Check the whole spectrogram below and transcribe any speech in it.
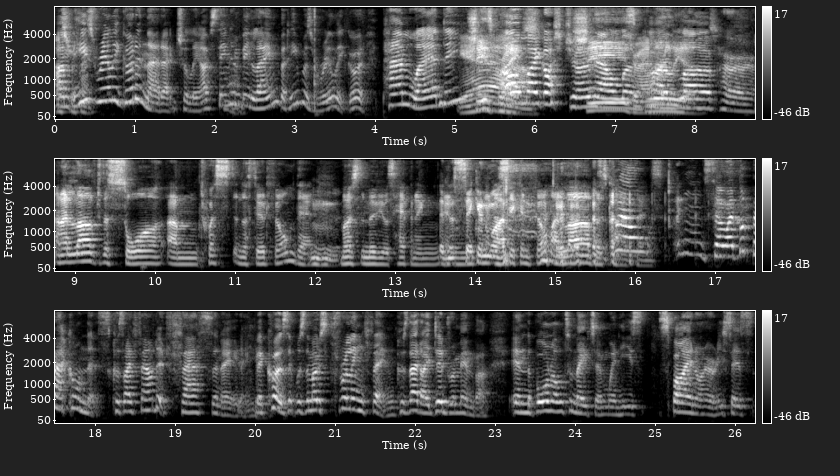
Um, Strathairn. he's really good in that, actually. I've seen him be lame, but he was really good. Pam Landy. Yeah. She's great. Oh my gosh, Joan She's Allen. I love her. And I loved the Saw um, twist in the third film that most of the movie was happening In the second in one. The second film, I love those kind of things. mm, so I look back on this because I found it fascinating because it was the most thrilling thing because that I did remember in the Bourne Ultimatum when he's spying on her and he says,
